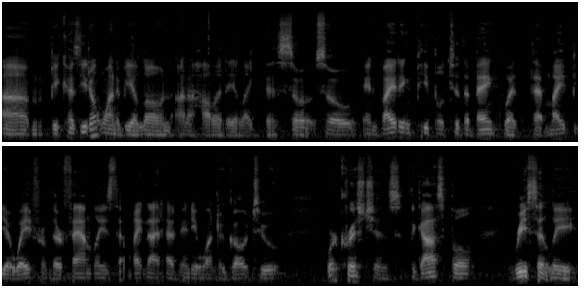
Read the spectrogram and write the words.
um, because you don't want to be alone on a holiday like this. So, so inviting people to the banquet that might be away from their families, that might not have anyone to go to. We're Christians. The gospel recently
